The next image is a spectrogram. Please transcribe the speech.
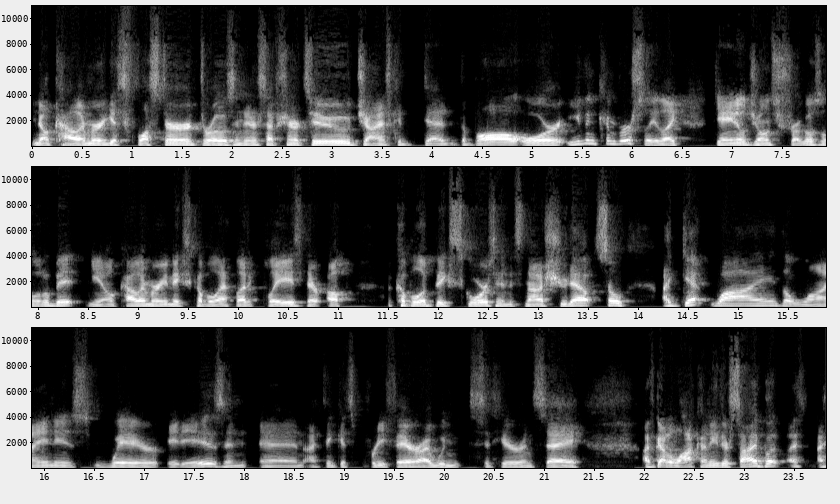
you know, Kyler Murray gets flustered, throws an interception or two, Giants could dead the ball, or even conversely, like Daniel Jones struggles a little bit. You know, Kyler Murray makes a couple athletic plays, they're up a couple of big scores, and it's not a shootout. So I get why the line is where it is, and and I think it's pretty fair. I wouldn't sit here and say I've got a lock on either side, but I, I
